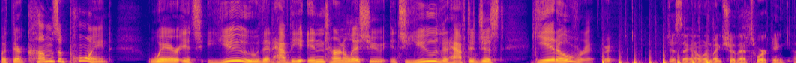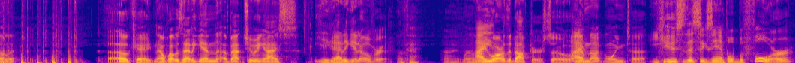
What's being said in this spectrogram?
but there comes a point where it's you that have the internal issue. It's you that have to just get over it. Just saying, I want to make sure that's working. Hold it. Okay. Now, what was that again about chewing ice? You got to get over it. Okay. All right. Well, I- you are the doctor, so I- I'm not going to. use this example before,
